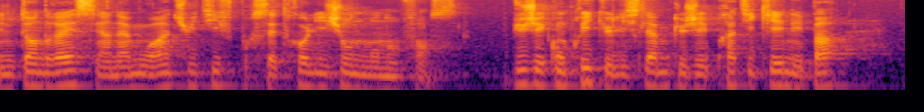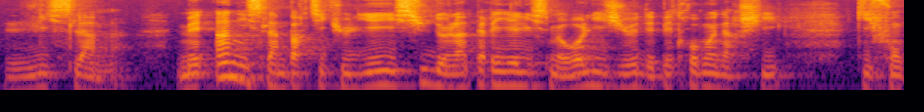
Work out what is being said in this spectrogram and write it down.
une tendresse et un amour intuitif pour cette religion de mon enfance. Puis j'ai compris que l'islam que j'ai pratiqué n'est pas l'islam, mais un islam particulier issu de l'impérialisme religieux des pétromonarchies qui font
